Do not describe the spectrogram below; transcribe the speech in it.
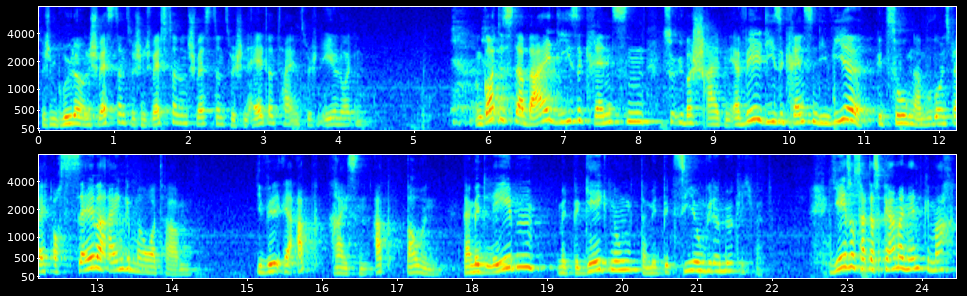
zwischen Brüdern und Schwestern, zwischen Schwestern und Schwestern, zwischen Elternteilen, zwischen Eheleuten. Und Gott ist dabei, diese Grenzen zu überschreiten. Er will diese Grenzen, die wir gezogen haben, wo wir uns vielleicht auch selber eingemauert haben, die will er abreißen, abbauen, damit Leben, damit Begegnung, damit Beziehung wieder möglich wird. Jesus hat das permanent gemacht.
